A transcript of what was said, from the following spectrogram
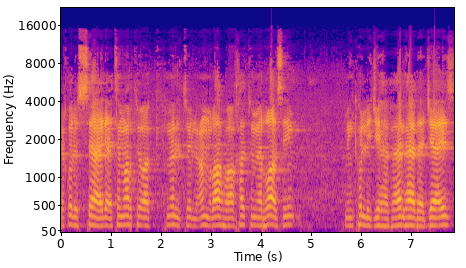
يقول السائل اعتمرت وأكملت العمرة وأخذت من رأسي من كل جهة فهل هذا جائز؟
